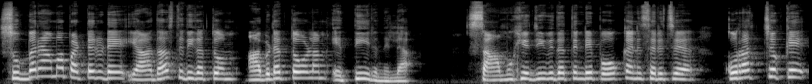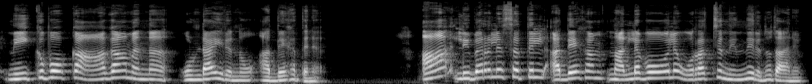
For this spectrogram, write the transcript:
സുബ്ബരാമ ഭട്ടരുടെ യാഥാസ്ഥിതികത്വം അവിടത്തോളം എത്തിയിരുന്നില്ല. സാമൂഹ്യ ജീവിതത്തിന്റെ പോക്കനുസരിച്ച് കുറച്ചൊക്കെ നീക്കുപോക്കാകാമെന്ന് ഉണ്ടായിരുന്നു അദ്ദേഹത്തിന്. ആ ലിബറലിസത്തിൽ അദ്ദേഹം നല്ലപോലെ ഉറച്ചു നിന്നിരുന്നു താനും.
